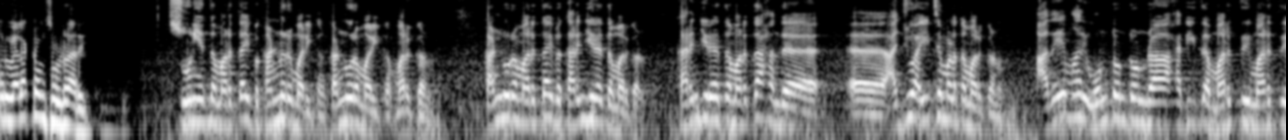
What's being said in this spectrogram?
ஒரு விளக்கம் சொல்றாரு. சூனியத்தை மறுத்தா இப்ப கண்ணுரை மறிக்கணும். கண்ணூரை மறிக்க மறுக்கணும். கண்ணூரை மறுத்தா இப்ப கரிஞ்சீரத்தை மறுக்கணும். கரிஞ்சீரத்தை மறுத்தா அந்த அஜ்வா ஐச்சம்பழத்தை மறுக்கணும். அதே மாதிரி ஒன்றொன்றொன்றா ஹதீஸை மறுத்து மறுத்து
